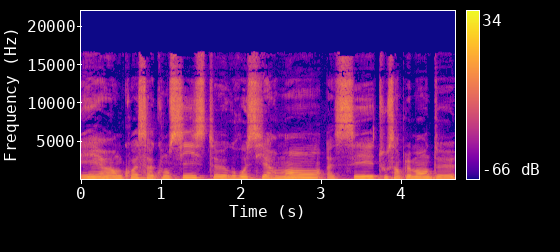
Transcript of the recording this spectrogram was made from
Et en quoi ça consiste grossièrement C'est tout simplement de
